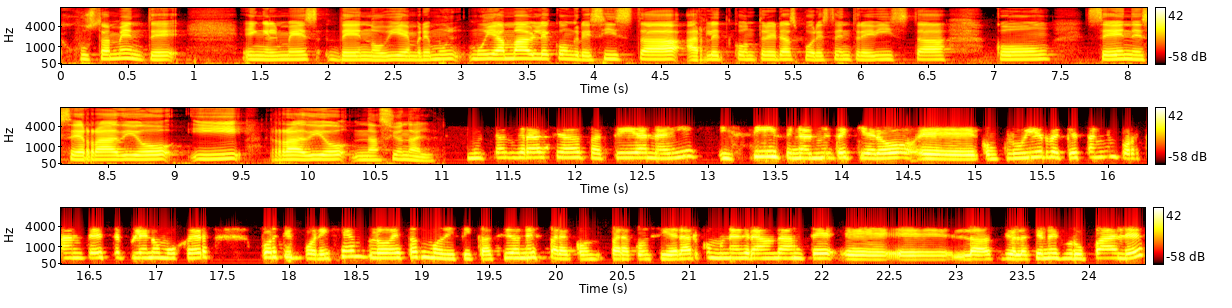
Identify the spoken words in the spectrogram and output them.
justamente en el mes de noviembre. Muy, muy amable congresista Arlet Contreras por esta entrevista con CNC Radio y Radio Nacional. Muchas gracias a ti, Anaí. Y sí, finalmente quiero eh, concluir de que es tan importante este Pleno Mujer, porque, por ejemplo, estas modificaciones para, para considerar como una agravante eh, eh, las violaciones grupales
